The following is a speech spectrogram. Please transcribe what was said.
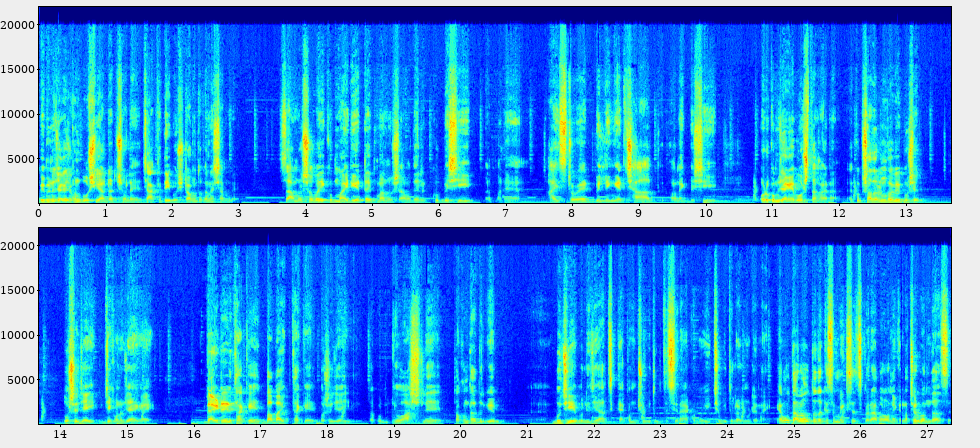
বিভিন্ন জায়গায় যখন বসি, আড্ডা চলে, চা খেতেই বসি টং দোকানের সামনে। আমরা সবাই খুব মাইডিয়ার টাইপ মানুষ। আমাদের খুব বেশি মানে হাই স্টোরেড বিল্ডিং এর ছাদ, অনেক বেশি ওরকম জায়গায় বসতে হয় না। খুব সাধারণভাবেই বসে বসে যাই যে কোনো জায়গায়। গাড়ি টাড়ি থাকে বা বাইক থাকে, বসে যাই। তখন কেউ আসলে, তখন তাদেরকে বুঝিয়ে বলি যে, আজ এখন ছবি তুলতেছি না, এখন ওই ছবি তোলার মুডে নাই। এবং তারাও তাদের কাছে মেসেজ করে। আবার অনেক নাচর বান্ধা আছে।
